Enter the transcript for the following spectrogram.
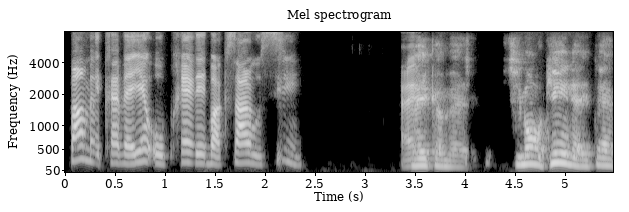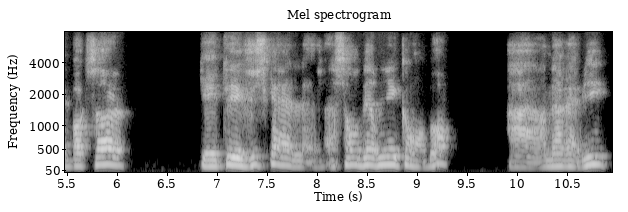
sport, mais il travaillait auprès des boxeurs aussi. comme euh, Simon King a été un boxeur qui a été jusqu'à son dernier combat en Arabie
